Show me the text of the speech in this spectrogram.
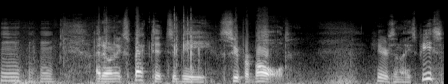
I don't expect it to be super bold. Here's a nice piece.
